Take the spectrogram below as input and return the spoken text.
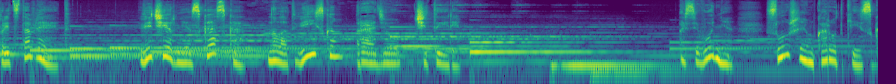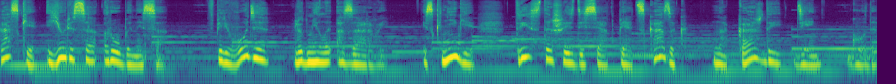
представляет Вечерняя сказка на Латвийском радио 4 А сегодня слушаем короткие сказки Юриса Рубенеса в переводе Людмилы Азаровой из книги «365 сказок на каждый день года».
